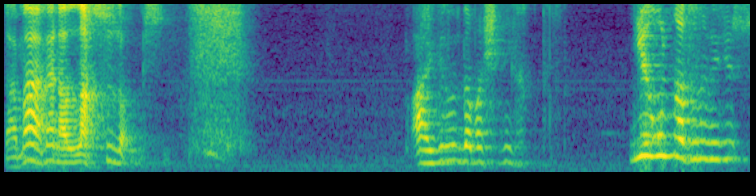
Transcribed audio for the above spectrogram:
Tamamen Allahsız olmuşsun. Aydın'ın da başını yaktın. Niye onun adını veriyorsun?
